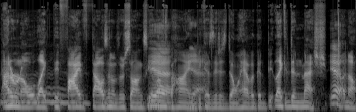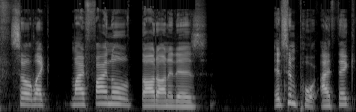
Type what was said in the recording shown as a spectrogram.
I don't know, like the 5,000 of their songs get Yeah, left behind yeah. because they just don't have a good beat. Like it didn't mesh enough. So like my final thought on it is it's important I think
